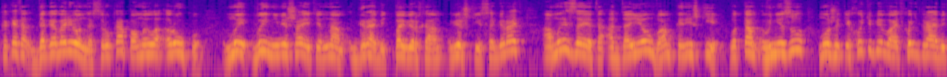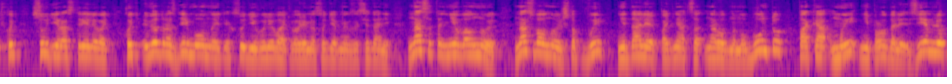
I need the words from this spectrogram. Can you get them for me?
какая-то договоренность, рука помыла руку мы, вы не мешаете нам грабить по верхам, вершки собирать, а мы за это отдаем вам корешки. Вот там внизу можете хоть убивать, хоть грабить, хоть судей расстреливать, хоть ведра с дерьмом на этих судей выливать во время судебных заседаний. Нас это не волнует. Нас волнует, чтобы вы не дали подняться народному бунту, пока мы не продали землю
